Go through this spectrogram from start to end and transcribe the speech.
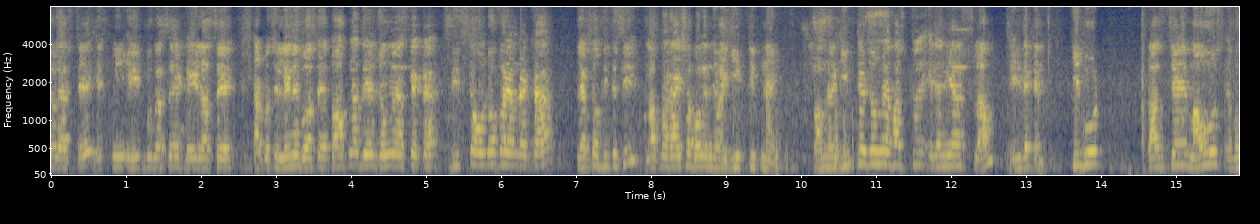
চলে আসছে। এসপি এলিট বুক আছে ডেল আছে তারপর হচ্ছে লেনেভো আছে। তো আপনাদের জন্য আজকে একটা ডিসকাউন্ট অফারে আমরা একটা ল্যাপটপ দিতেছি। আপনারা আইসা বলেন যে ভাই গিফট টিপ নাই। তো আমরা গিফটের জন্য ফার্স্ট এটা নিয়ে আসলাম। এই যে দেখেন কিবোর্ড প্লাস হচ্ছে মাউস এবং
